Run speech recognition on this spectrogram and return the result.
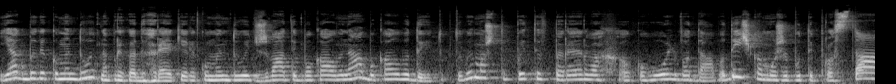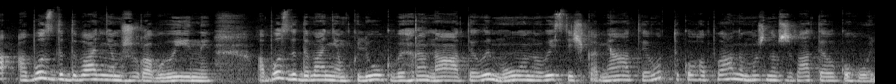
Як би рекомендують, наприклад, греки рекомендують вживати бокал вина, бокал води. Тобто ви можете пити в перервах алкоголь, вода. Водичка може бути проста або з додаванням журавлини, або з додаванням клюкви, гранати, лимону, листячка м'яти. От такого плану можна вживати алкоголь.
